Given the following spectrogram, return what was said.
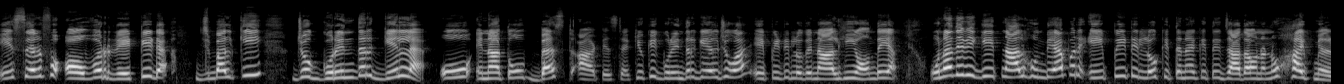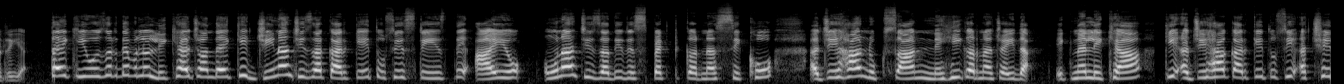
ਇਹ ਸਿਰਫ ਓਵਰਰੇਟਡ ਹੈ। ਜ- ਬਲਕਿ ਜੋ ਗੁਰਿੰਦਰ ਗਿੱਲ ਹੈ, ਉਹ ਇਹਨਾਂ ਤੋਂ ਬੈਸਟ ਆਰਟਿਸਟ ਹੈ। ਕਿਉਂਕਿ ਗੁਰਿੰਦਰ ਗਿੱਲ ਜੋ ਆ ਏਪੀ ਢਿੱਲੋਂ ਦੇ ਨਾਲ ਹੀ ਆਉਂਦੇ ਆ। ਉਹਨਾਂ ਦੇ ਵੀ ਗੀਤ ਨਾਲ ਹੁੰਦੇ ਆ, ਪਰ ਏਪੀ ਢਿੱਲੋਂ ਕਿਤੇ ਨਾ ਕਿਤੇ ਜ਼ਿਆਦਾ ਉਹਨਾਂ ਨੂੰ ਹਾਈਪ ਮਿਲ ਰਹੀ ਹੈ। ਤਾਂ ਇੱਕ ਯੂਜ਼ਰ ਦੇ ਵੱਲੋਂ ਲਿਖਿਆ ਜਾਂਦਾ ਹੈ ਕਿ ਜਿਨ੍ਹਾਂ ਚੀਜ਼ਾਂ ਕਰਕੇ ਤੁਸੀਂ ਸਟੇਜ ਤੇ ਆਏ ਹੋ, ਉਹਨਾਂ ਚੀਜ਼ਾਂ ਦੀ ਰਿਸਪੈਕਟ ਕਰਨਾ ਸਿੱਖੋ। ਅਜਿਹਾ ਨੁਕਸਾਨ ਨਹੀਂ ਕਰਨਾ ਚਾਹੀਦਾ। ਇੱਕ ਨੇ ਲਿਖਿਆ ਕਿ ਅਜਿਹਾ ਕਰਕੇ ਤੁਸੀਂ ਅੱਛੇ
